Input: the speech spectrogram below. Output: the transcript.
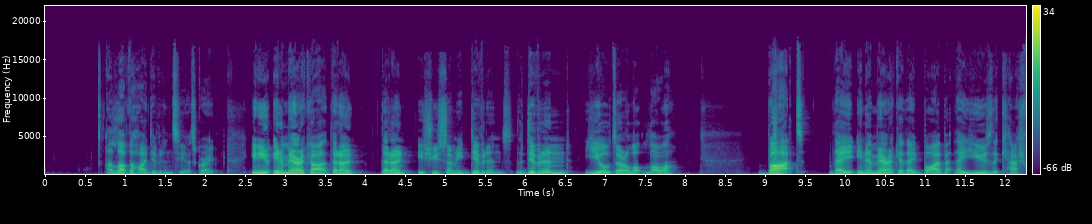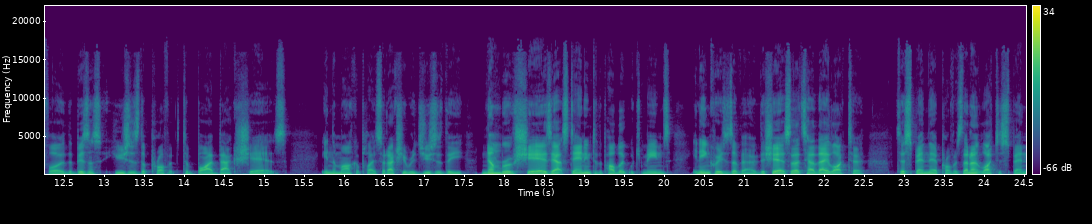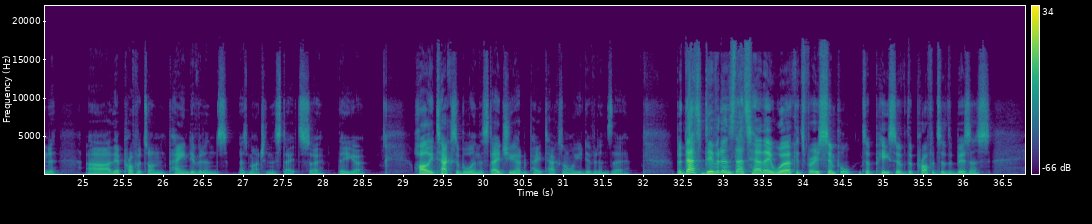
I love the high dividends here; it's great in in America, they don't they don't issue so many dividends. The dividend yields are a lot lower, but they in America they buy back they use the cash flow. The business uses the profits to buy back shares in the marketplace. So it actually reduces the number of shares outstanding to the public, which means it increases the value of the shares. So that's how they like to to spend their profits. They don't like to spend uh, their profits on paying dividends as much in the states. So there you go. Highly taxable in the states. You had to pay tax on all your dividends there. But that's dividends. That's how they work. It's very simple. It's a piece of the profits of the business.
